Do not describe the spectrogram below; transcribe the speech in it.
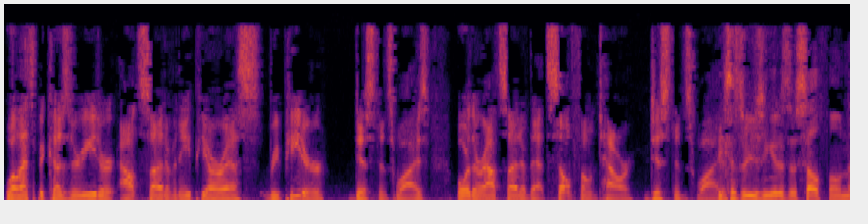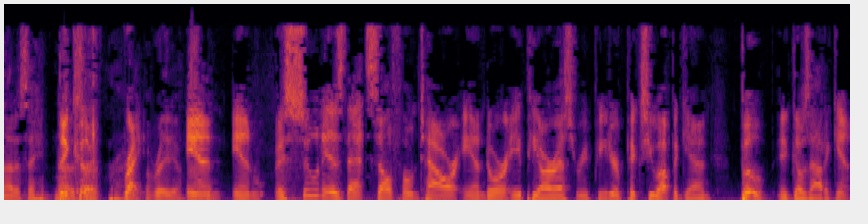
Well, that's because they're either outside of an APRS repeater distance wise, or they're outside of that cell phone tower distance wise. Because they're using it as a cell phone, not as a not They as could, a, right? a radio. And and as soon as that cell phone tower and or APRS repeater picks you up again, boom, it goes out again.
